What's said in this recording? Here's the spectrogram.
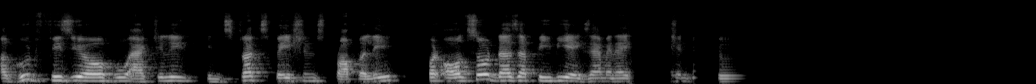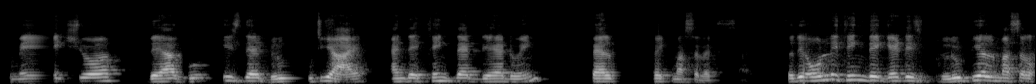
a good physio who actually instructs patients properly, but also does a PV examination to make sure they are is their glutei and they think that they are doing pelvic muscle exercise. So the only thing they get is gluteal muscle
